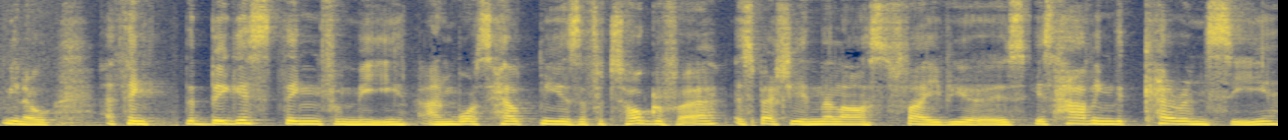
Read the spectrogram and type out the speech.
You know, I think the biggest thing for me and what's helped me as a photographer, especially in the last five years, is having the currency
